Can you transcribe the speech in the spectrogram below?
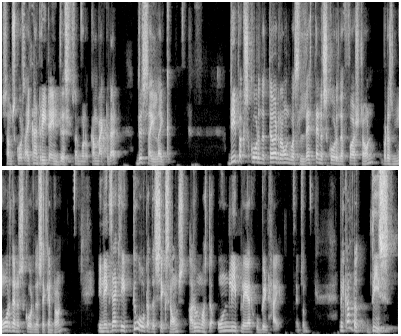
some scores, I can't retain this, so I'm going to come back to that. This I like. Dipak's score in the third round was less than a score in the first round, but was more than a score in the second round. In exactly two out of the six rounds, Arun was the only player who bid high. And so we'll come to these.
